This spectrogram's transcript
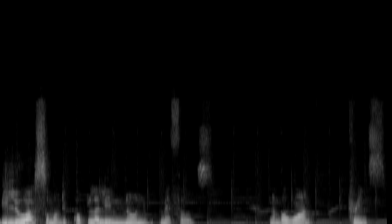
Below are some of the popularly known methods. Number 1. Prints.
